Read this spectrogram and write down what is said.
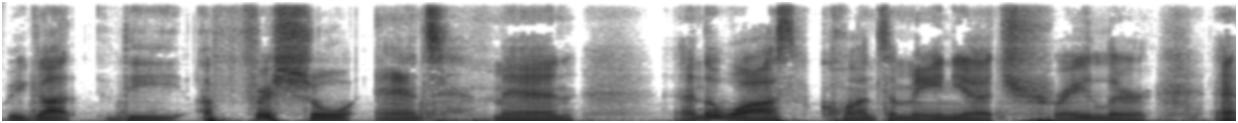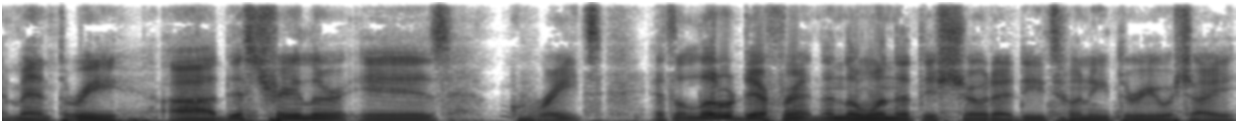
We got the official Ant Man and the Wasp Quantumania trailer, Ant Man 3. Uh, this trailer is great. It's a little different than the one that they showed at D23, which I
